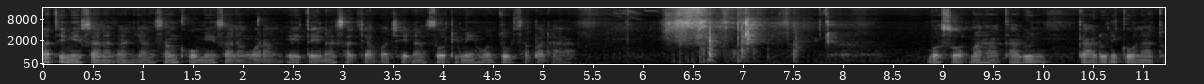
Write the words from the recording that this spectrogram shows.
นัตติเมสานังอันยังสังโฆเมสานังวรัง เอเตนะสัจจวัชนะโสติเมโหนตุสัพพทาบทสวดมหาการุณการุณิโกนาโถ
